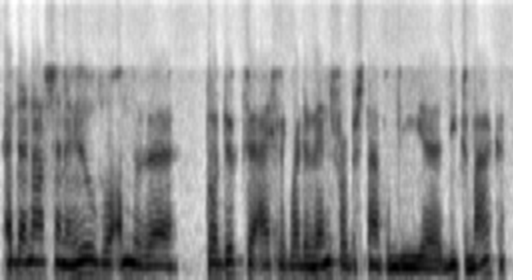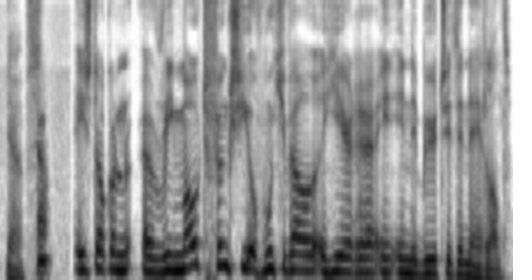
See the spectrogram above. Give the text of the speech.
En daarnaast zijn er heel veel andere producten eigenlijk waar de wens voor bestaat om die, uh, die te maken. Ja. ja. Is het ook een, een, remote functie of moet je wel hier uh, in, in de buurt zitten in Nederland?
